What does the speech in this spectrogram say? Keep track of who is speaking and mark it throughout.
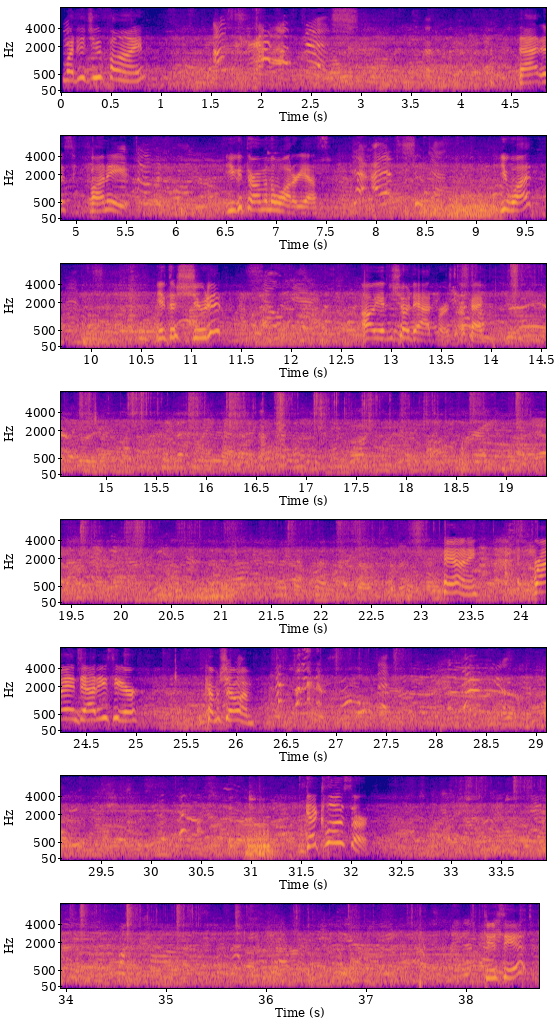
Speaker 1: What did you find?
Speaker 2: A crawfish.
Speaker 1: That is funny.
Speaker 2: Throw it in water.
Speaker 1: You can throw them in the water, yes.
Speaker 2: Yeah, I have to shoot that.
Speaker 1: You what? You have to shoot it? Oh, you have to show dad first. Okay. Hey, honey. Brian, daddy's here. Come show him.
Speaker 2: I found a crawfish. Down here.
Speaker 1: Get closer. Do you see it?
